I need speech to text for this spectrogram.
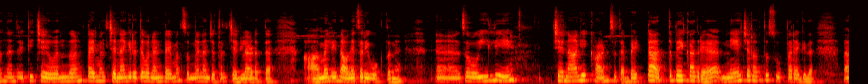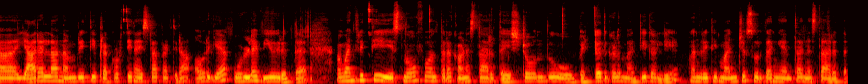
ಒಂದೊಂದು ರೀತಿ ಚೆ, ಒಂದೊಂದು ಟೈಮಲ್ಲಿ ಚೆನ್ನಾಗಿರುತ್ತೆ, ಒಂದೊಂದು ಟೈಮಲ್ಲಿ ಸುಮ್ಮನೆ ನನ್ನ ಜೊತೆಲಿ ಜಗಳ ಆಡುತ್ತೆ ಆಮೇಲಿಂದ ಅವನೇ ಸರಿ ಹೋಗ್ತಾನೆ. ಸೊ ಇಲ್ಲಿ ಚೆನ್ನಾಗಿ ಕಾಣಿಸುತ್ತೆ. ಬೆಟ್ಟ ಹತ್ತಬೇಕಾದ್ರೆ ನೇಚರ್ ಅಂತೂ ಸೂಪರಾಗಿದೆ ಆಗಿದೆ. ಯಾರೆಲ್ಲ ನಮ್ಮ ರೀತಿ ಪ್ರಕೃತಿನ ಇಷ್ಟಪಡ್ತೀರಾ, ಅವ್ರಿಗೆ ಒಳ್ಳೆ ವ್ಯೂ ಇರುತ್ತೆ. ಒಂದು ರೀತಿ ಸ್ನೋಫಾಲ್ ಥರ ಕಾಣಿಸ್ತಾ ಇರುತ್ತೆ. ಎಷ್ಟೊಂದು ಬೆಟ್ಟದಗಳ ಮಧ್ಯದಲ್ಲಿ ಒಂದು ರೀತಿ ಮಂಜು ಸುರಿದಂಗೆ ಅಂತ ಅನ್ನಿಸ್ತಾ ಇರುತ್ತೆ.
